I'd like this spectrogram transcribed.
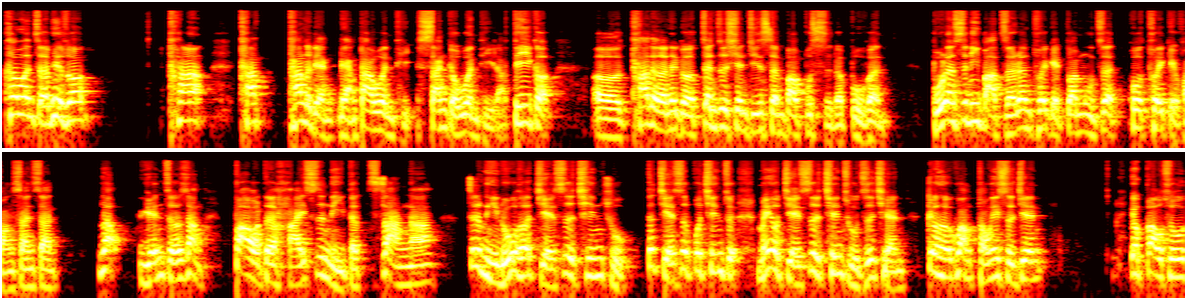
柯文哲，譬如说他他他的两两大问题，三个问题了。第一个，呃，他的那个政治现金申报不实的部分，不论是你把责任推给端木正或推给黄珊珊，那原则上报的还是你的账啊。这个你如何解释清楚？这解释不清楚，没有解释清楚之前，更何况同一时间又爆出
